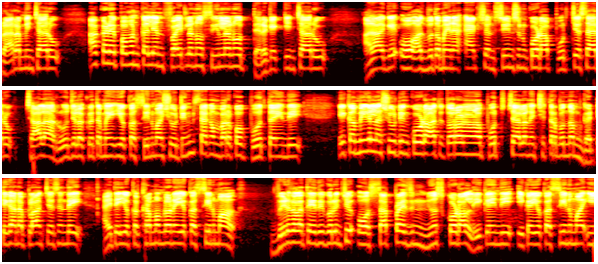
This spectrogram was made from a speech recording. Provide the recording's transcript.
ప్రారంభించారు. అక్కడే పవన్ కళ్యాణ్ ఫైట్లను సీన్లను తెరకెక్కించారు. అలాగే ఓ అద్భుతమైన యాక్షన్ సీన్స్ను కూడా పూర్తి చేశారు. చాలా రోజుల క్రితమే ఈ యొక్క సినిమా షూటింగ్ సగం వరకు పూర్తయింది. ఇక మిగిలిన షూటింగ్ కూడా అతి త్వరలో పూర్తి చేయాలని చిత్ర బృందం గట్టిగానే ప్లాన్ చేసింది. అయితే ఈ యొక్క క్రమంలోనే ఈ యొక్క సినిమా విడుదల తేదీ గురించి ఓ సర్ప్రైజింగ్ న్యూస్ కూడా లీక్ అయింది. ఇక ఈ యొక్క సినిమా ఈ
